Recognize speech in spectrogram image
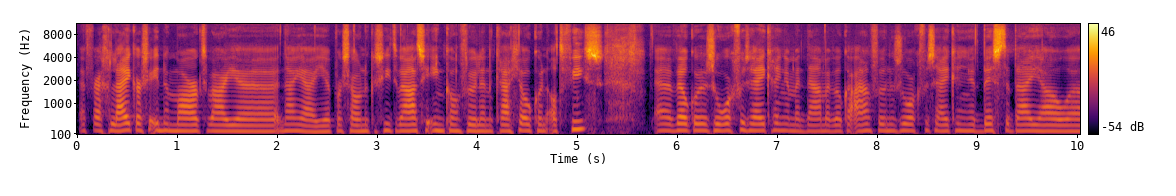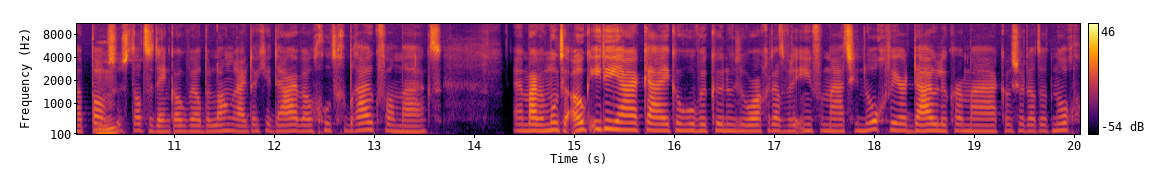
vergelijkers in de markt waar je nou ja, je persoonlijke situatie in kan vullen. En dan krijg je ook een advies. Uh, welke zorgverzekeringen, met name welke aanvullende zorgverzekeringen het beste bij jou pas. Mm -hmm. Dus dat is denk ik ook wel belangrijk, dat je daar wel goed gebruik van maakt. Uh, maar we moeten ook ieder jaar kijken hoe we kunnen zorgen dat we de informatie nog weer duidelijker maken, zodat het nog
